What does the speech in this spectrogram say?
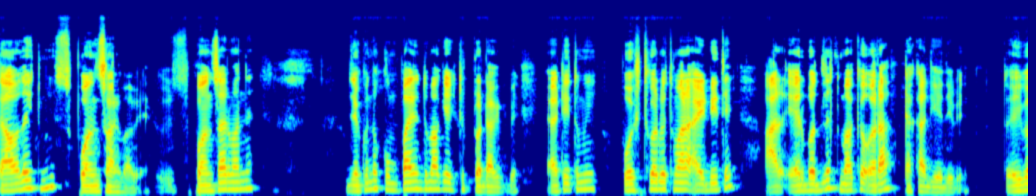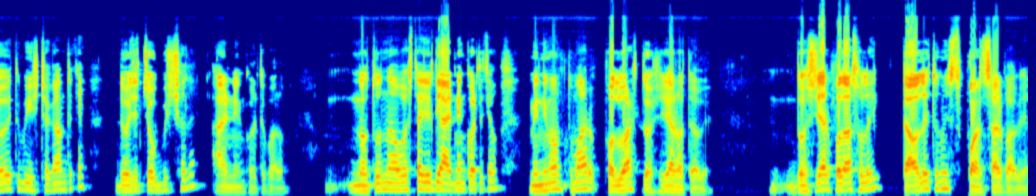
তাহলেই তুমি স্পন্সার পাবে। স্পন্সার মানে যে কোনো কোম্পানি তোমাকে একটি প্রোডাক্ট দেবে। এটি তুমি পোস্ট করবে তোমার আইডিতে আর এর বদলে তোমাকে ওরা টাকা দিয়ে দেবে। তো এইভাবে তুমি ইনস্টাগ্রাম থেকে দু হাজার চব্বিশ সালে আর্নিং করতে পারো। নতুন অবস্থায় যদি আর্নিং করতে চাও মিনিমাম তোমার ফলোয়ার্স দশ হাজার হতে হবে। দশ হাজার ফলোয়ার্স হলেই তাহলেই তুমি স্পন্সার পাবে।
